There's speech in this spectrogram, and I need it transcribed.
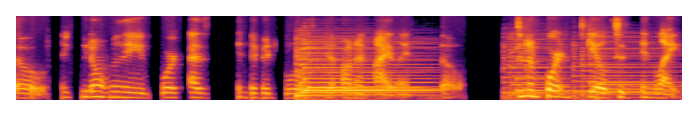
So like we don't really work as individuals on an island. So it's an important skill to in life.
